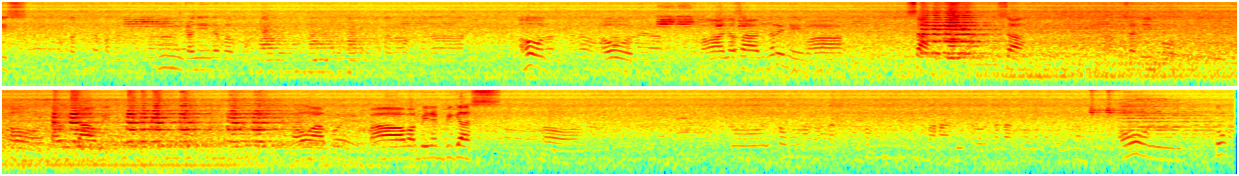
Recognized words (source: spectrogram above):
6. So kanina pa Hmm, kanina pa po. Sarap sila. Oo. Oo. Mga nasa ano na rin eh, mga isa. Isa. Isa libo. Oo, tawid-tawid. Oo nga po eh. Baka mabili ng bigas. Oo. So itong ano, itong baha dito, nakatulong. Oo, tu-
